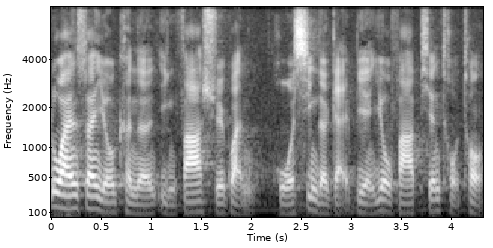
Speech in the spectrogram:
酪氨酸有可能引发血管。活性的改变诱发偏头痛，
